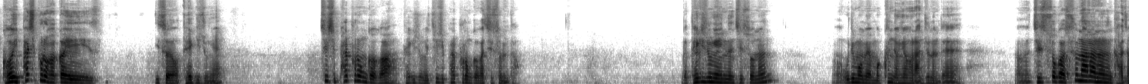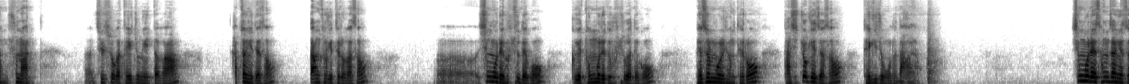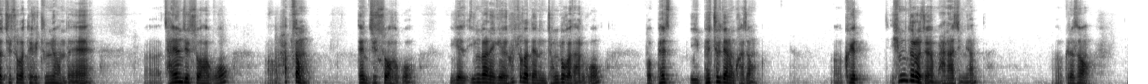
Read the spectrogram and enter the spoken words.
거의 80% 가까이 있어요. 대기 중에 78%인가가 대기 중에 78%인가가 질소입니다. 그러니까 대기 중에 있는 질소는 어, 우리 몸에 뭐 큰 영향을 안 주는데 어, 질소가 순환하는 과정, 순환. 어, 질소가 대기 중에 있다가 합성이 돼서 땅 속에 들어가서 어, 식물에 흡수되고 그게 동물에도 흡수가 되고 배설물 형태로 다시 쪼개져서 대기 중으로 나가요. 식물의 성장에서 질소가 되게 중요한데 어, 자연 질소하고 어, 합성된 질소하고 이게 인간에게 흡수가 되는 정도가 다르고 또 배, 이 배출되는 과정 어, 그게 힘들어져요 많아지면. 어, 그래서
